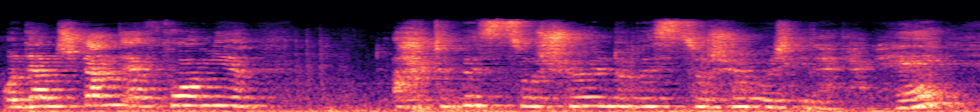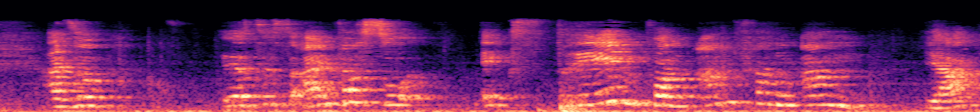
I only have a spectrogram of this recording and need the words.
Und dann stand er vor mir, ach, du bist so schön, du bist so schön, wo ich gedacht habe, hä? Also es ist einfach so extrem von Anfang an. Ja,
